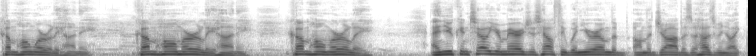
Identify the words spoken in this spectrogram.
come home early, honey. Come home early, honey. Come home early. And you can tell your marriage is healthy when you're on the, on the job as a husband. You're like,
